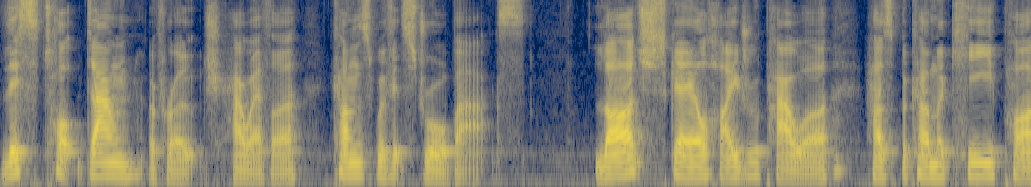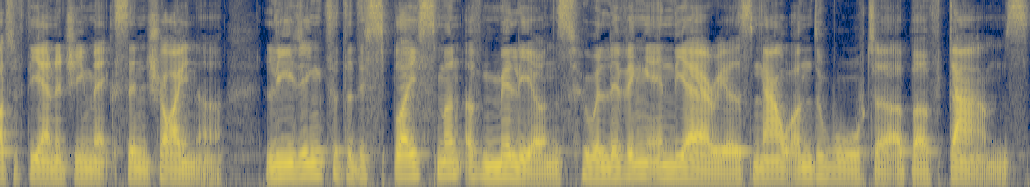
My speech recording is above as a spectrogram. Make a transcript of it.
This top-down approach, however, comes with its drawbacks. Large-scale hydropower has become a key part of the energy mix in China, leading to the displacement of millions who are living in the areas now underwater above dams.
